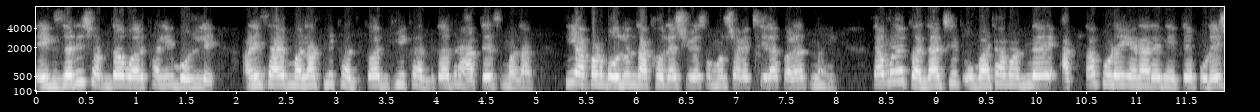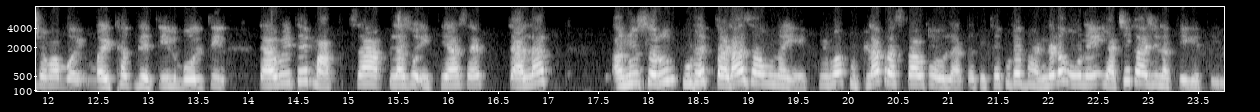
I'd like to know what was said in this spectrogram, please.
एक जरी शब्द वर खाली बोलले आणि साहेब मनातली खदखद ही खदखद राहतेच मनात. ती आपण बोलून दाखवल्याशिवाय समोरच्या व्यक्तीला कळत नाही. त्यामुळे कदाचित उभाठामधले आत्ता पुढे येणारे नेते पुढे जेव्हा बैठक घेतील बोलतील त्यावेळी ते मागचा आपला जो इतिहास आहे त्याला अनुसरून पुढे तडा जाऊ नये किंवा कुठला प्रस्ताव ठेवला तर तिथे कुठे भांडणं होऊ नये याची काळजी नक्की घेतील.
